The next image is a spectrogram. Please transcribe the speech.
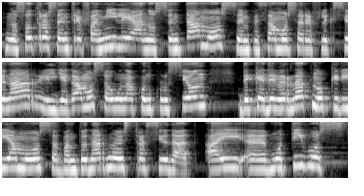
Nosotros entre familia nos sentamos, empezamos a reflexionar y llegamos a una conclusión de que de verdad no queríamos abandonar nuestra ciudad. Hay eh, motivos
